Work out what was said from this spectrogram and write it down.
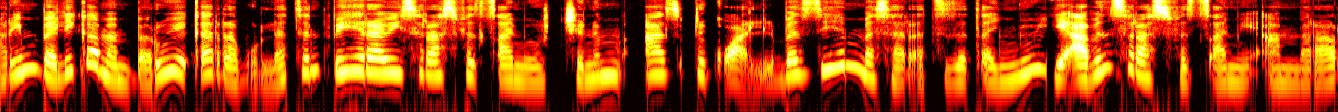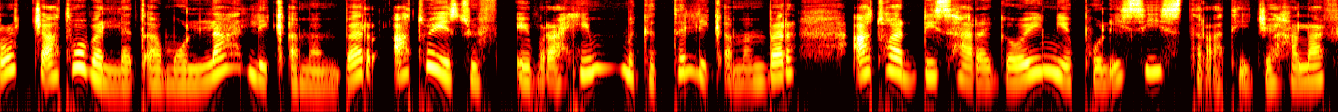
በተጨማሪም በሊቀመንበሩ የቀረቡለትን ብሔራዊ ስራ አስፈጻሚዎችንም አጽድቋል። በዚህም መሰረት ዘጠኙ የአብን ስራ አስፈጻሚ አመራሮች አቶ በለጠ ሞላ ሊቀመንበር፣ አቶ የሱፍ ኢብራሂም ምክትል ሊቀመንበር፣ አቶ አዲስ አረጋወይን የፖሊሲ ስትራቴጂ ኃላፊ፣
